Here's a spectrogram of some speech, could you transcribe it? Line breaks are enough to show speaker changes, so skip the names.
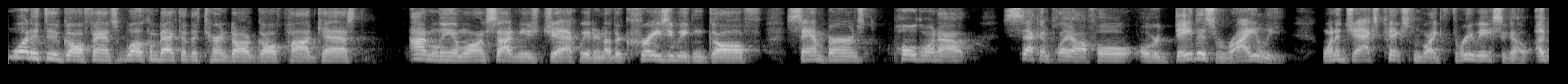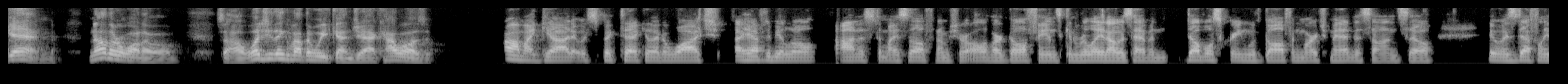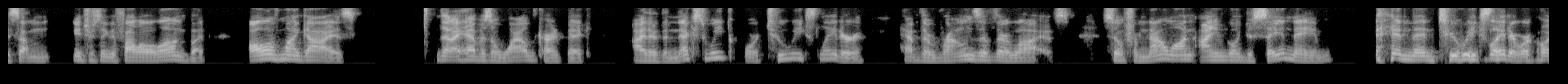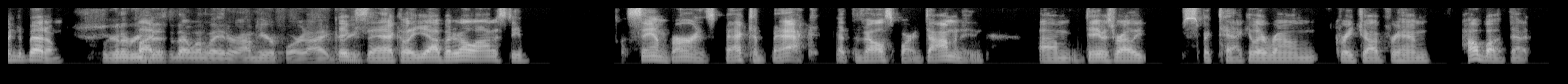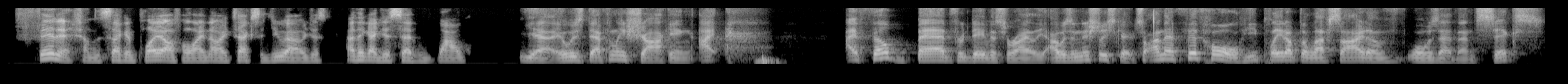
What it do, golf fans? Welcome back to the Turn Dog Golf Podcast. I'm Liam. Alongside me is Jack. We had another crazy week in golf. Sam Burns pulled one out, second playoff hole over Davis Riley, one of Jack's picks from like three weeks ago. Again, another one of them. So, what did you think about the weekend, Jack? How was it?
Oh my God, it was spectacular to watch. I have to be a little honest to myself, and I'm sure all of our golf fans can relate. I was having double screen with golf and March Madness on, so it was definitely something interesting to follow along. But all of my guys that I have as a wild card pick, either the next week or two weeks later, have the rounds of their lives. So from now on, I am going to say a name, and then two weeks later, we're going to bet them.
We're gonna revisit but, that one later. I'm here for it. I agree.
Exactly. Yeah, but in all honesty, Sam Burns back to back at the Valspar, dominating. Um, Davis Riley, spectacular round. Great job for him. How about that finish on the second playoff hole? I know I texted you. I just, I think I just said, "Wow."
Yeah, it was definitely shocking. I, I felt bad for Davis Riley. I was initially scared. So on that fifth hole, he played up the left side of what was that then six,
